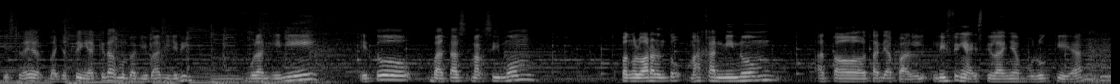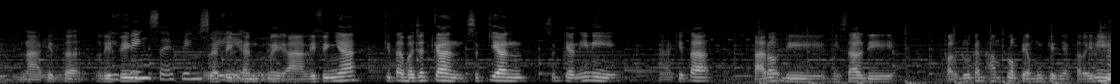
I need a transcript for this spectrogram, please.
istilahnya budgeting ya kita membagi-bagi jadi bulan ini itu batas maksimum pengeluaran untuk makan minum atau tadi apa li- living ya istilahnya buluki ya. Mm-mm. nah kita living, living saving, saving and play. Ah livingnya kita budgetkan sekian sekian ini. Nah kita taruh di misal di kalau dulu kan amplop ya mungkin ya. Kalau ini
